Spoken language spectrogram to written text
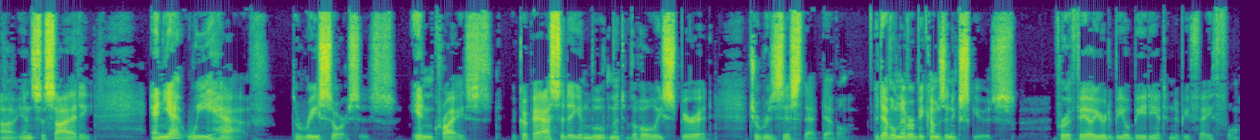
uh, in society, and yet we have the resources in Christ, the capacity and movement of the Holy Spirit to resist that devil. The devil never becomes an excuse for a failure to be obedient and to be faithful.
